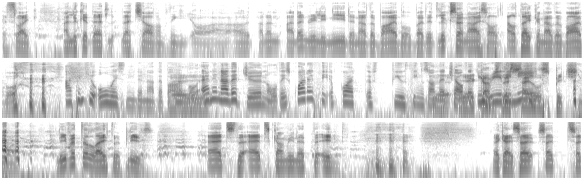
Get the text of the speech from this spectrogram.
It's like I look at that that shelf. I'm thinking, oh, I, I, don't I don't really need another Bible, but it looks so nice. I'll I'll take another Bible. I think you always need another Bible yeah. and another journal. There's quite a th- quite a few things on Yeah, that shelf that you comes really the need. sales pitch now. Leave it till later, please. Ads, the ads come in at the end. okay, so so so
